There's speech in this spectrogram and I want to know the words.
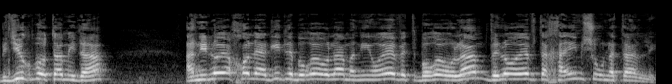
בדיוק באותה מידה, אני לא יכול להגיד לבורא עולם, אני אוהב את בורא עולם, ולא אוהב את החיים שהוא נתן לי.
